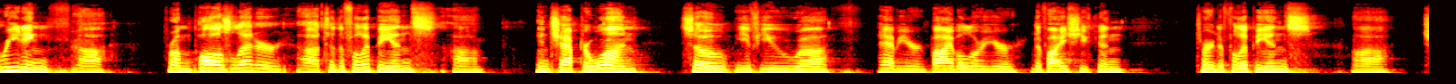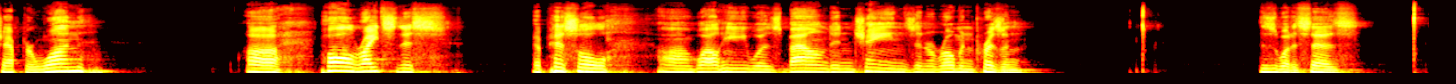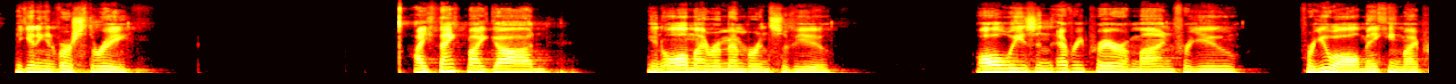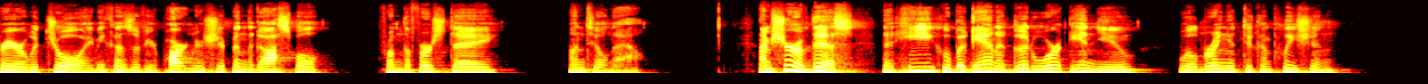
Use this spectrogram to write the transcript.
reading uh, from Paul's letter uh, to the Philippians uh, in chapter 1. So, if you uh, have your Bible or your device, you can turn to Philippians uh, chapter 1. Uh, Paul writes this epistle while he was bound in chains in a Roman prison. This is what it says, beginning in verse 3. I thank my God in all my remembrance of you, always in every prayer of mine for you for you all, making my prayer with joy because of your partnership in the gospel from the first day until now. I'm sure of this, that he who began a good work in you will bring it to completion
